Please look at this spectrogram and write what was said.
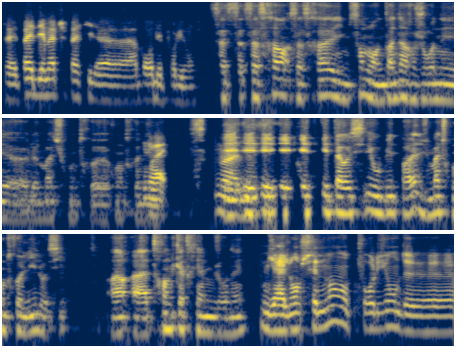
ça va pas être des matchs faciles à aborder pour Lyon. Ça, ça, ça sera, ça sera, il me semble, en dernière journée euh, le match contre contre Nîmes. Ouais. Et tu as aussi oublié de parler du match contre Lille aussi, à, à la 34e journée. Il y a l'enchaînement pour Lyon de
